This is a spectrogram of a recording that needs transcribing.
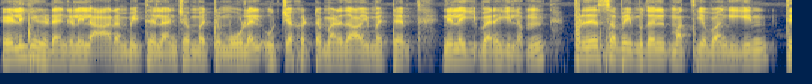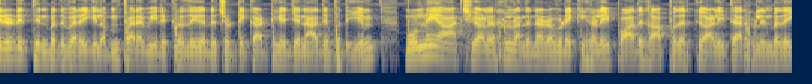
எளிய இடங்களில் ஆரம்பித்த லஞ்சம் மற்றும் ஊழல் உச்சகட்ட மனிதாயுமற்ற நிலை வரையிலும் பிரதேச சபை முதல் மத்திய வங்கியின் திருடி தின்பது வரையிலும் பரவியிருக்கிறது என்று சுட்டிக்காட்டிய ஜனாதிபதி முன்னைய ஆட்சியாளர்கள் அந்த நடவடிக்கைகளை பாதுகாப்பதற்கு அளித்தார்கள் என்பதை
